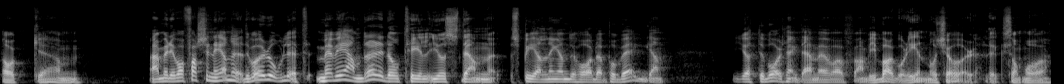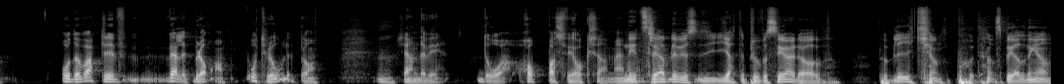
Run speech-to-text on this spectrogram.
och, ehm, nej, men det var fascinerande, det var roligt. Men vi ändrade då till just den spelningen du har där på väggen. I Göteborg tänkte jag, men vad fan, vi bara går in och kör. Liksom, och, och då var det väldigt bra, otroligt bra, kände vi. Då hoppas vi också. Men, Nitzre blev ju jätteprovocerad av publiken på den spelningen.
